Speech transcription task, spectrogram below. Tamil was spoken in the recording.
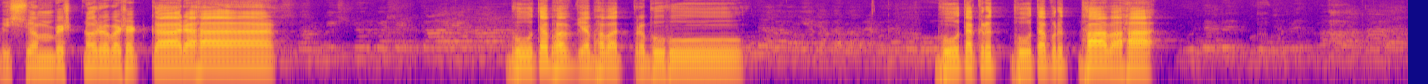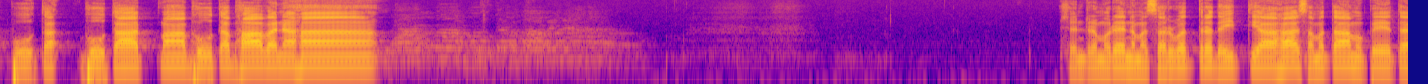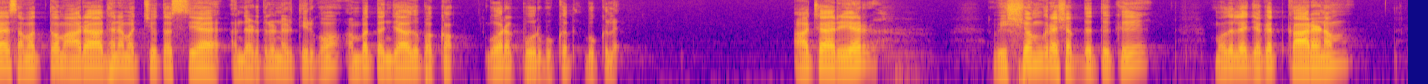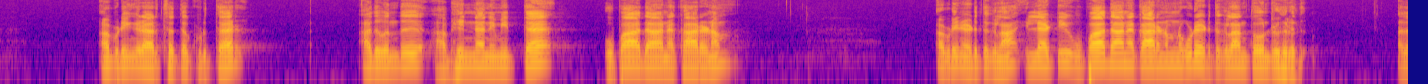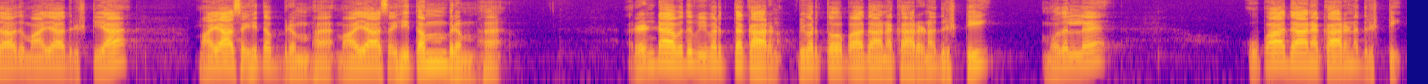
विश्वं विष्णुर्वषट्कारः भूतभव्यभवत्प्रभुः भूतकृत् भूतपृद्भावः भूत भूतात्मा भूतभावनः சென்ற முறை நம்ம சர்வத்திர தைத்தியாக சமதாமுபேத சமத்துவம் ஆராதனம் அச்சுதஸ்ய அந்த இடத்துல நிறுத்தியிருக்கோம். ஐம்பத்தஞ்சாவது பக்கம் கோரக்பூர் புக்க புக்கில். ஆச்சாரியர் விஸ்வங்கிற சப்தத்துக்கு முதல்ல ஜெகத் காரணம் அப்படிங்கிற அர்த்தத்தை கொடுத்தார். அது வந்து அபின்ன நிமித்த உபாதான காரணம். அப்படின்னு எடுத்துக்கலாம். இல்லாட்டி உபாதான காரணம்னு கூட எடுத்துக்கலாம்னு தோன்றுகிறது. அதாவது மாயா திருஷ்டியா மாயாசகித பிரம்ம மாயாசகிதம் பிரம்ம. ரெண்டாவது விவர்த்த காரணம். விவர்த்தோபாதான காரண திருஷ்டி. முதல்ல உபாதான காரண திருஷ்டி.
